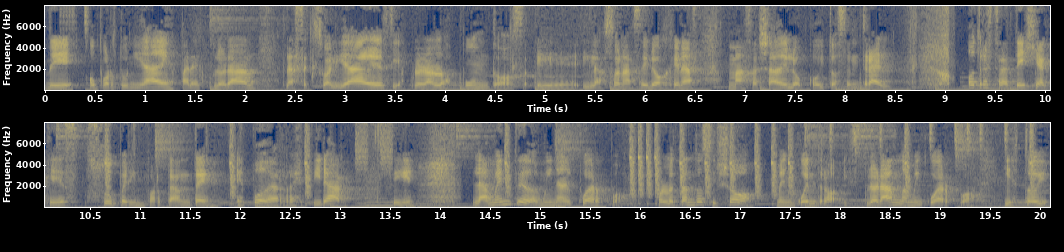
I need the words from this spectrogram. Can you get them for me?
de oportunidades para explorar las sexualidades y explorar los puntos eh, y las zonas erógenas más allá de lo coito central. Otra estrategia que es súper importante es poder respirar. ¿sí? La mente domina el cuerpo. Por lo tanto, si yo me encuentro explorando mi cuerpo y estoy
